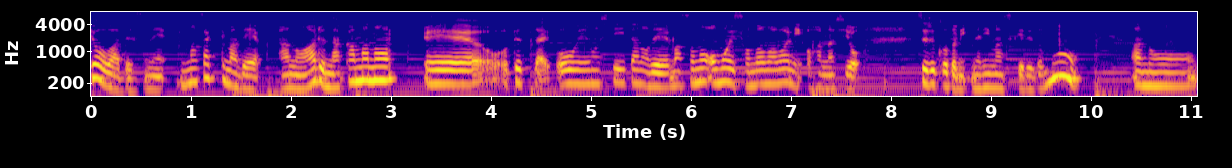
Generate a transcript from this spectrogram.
今日はですね今さっきまであのある仲間のえー、お手伝い応援をしていたので、まあ、その思いそのままにお話をすることになりますけれどもあの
